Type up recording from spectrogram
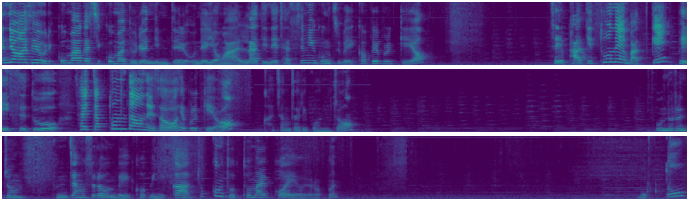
안녕하세요. 우리 꼬마 아가씨 꼬마 도련님들. 오늘 영화 알라딘의 자스민 공주 메이크업 해볼게요. 제 바디 톤에 맞게 베이스도 살짝 톤 다운해서 해볼게요. 가장자리 먼저. 오늘은 좀 분장스러운 메이크업이니까 조금 도톰할 거예요 여러분. 목도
